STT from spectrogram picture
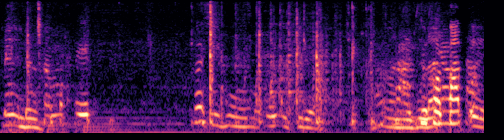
แม่เดินทำมะเขือเพื่อสีหูมะเขืออีกทีเดียวคือเขาตัดเอ่ย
